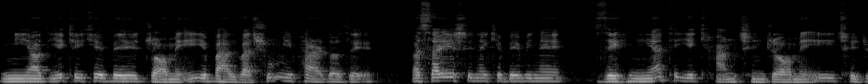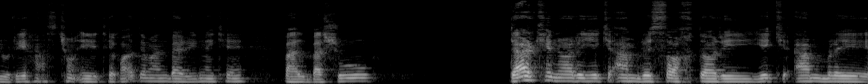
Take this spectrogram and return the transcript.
میاد یکی که به جامعه بلبشو می‌پردازه و سعیش اینه که ببینه ذهنیت یک همچین جامعه چجوری هست؟ چون اعتقاد من بر اینه که بلبشو در کنار یک امر ساختاری یک امر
